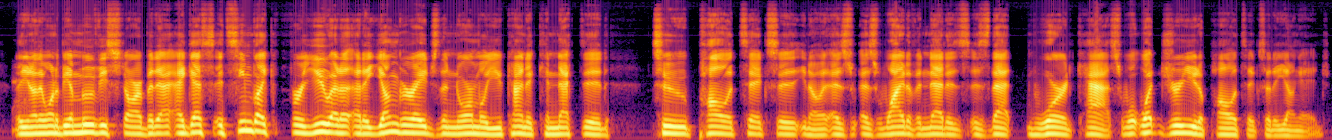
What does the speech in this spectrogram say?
you know they want to be a movie star. But I, I guess it seemed like for you at a, at a younger age than normal, you kind of connected to politics, uh, you know, as as wide of a net as, as that word casts? What what drew you to politics at a young age?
